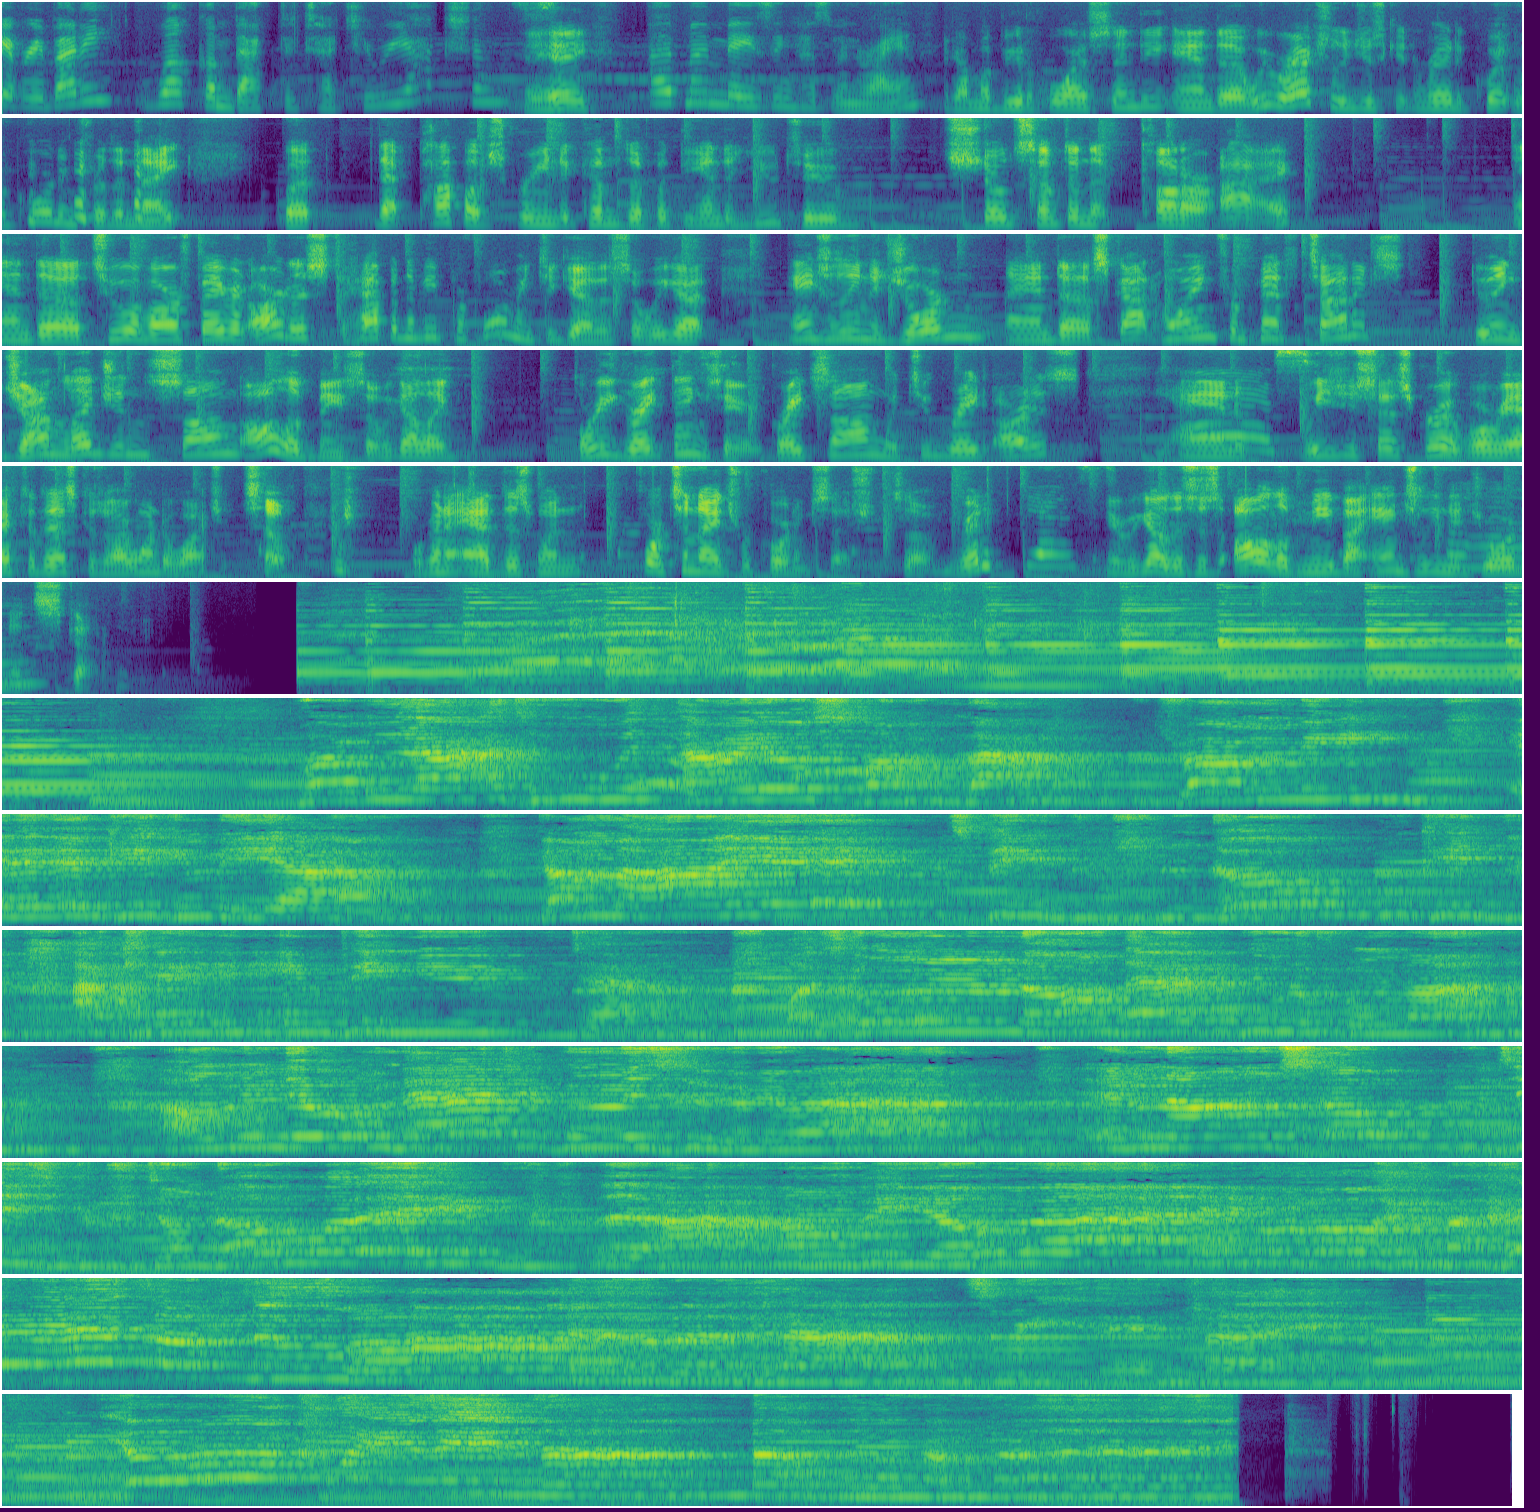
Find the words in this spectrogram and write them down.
Hey, everybody. Welcome back to Touchy Reactions. Hey, hey, I have my amazing husband, Ryan. I got my beautiful wife Cindy, and uh, we were actually just getting ready to quit recording for the night, but that pop up screen that comes up at the end of YouTube showed something that caught our eye. And uh, two of our favorite artists happened to be performing together. So we got Angelina Jordan and uh, Scott Hoying from Pentatonix doing John Legend's song "All of Me." So we got like three great things here. Great song with two great artists. And we just said, screw it, we'll react to this because I wanted to watch it. So we're going to add this one for tonight's recording session. So, you ready? yes. Here we go. This is All of Me by Angelina Jordan and Scott.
